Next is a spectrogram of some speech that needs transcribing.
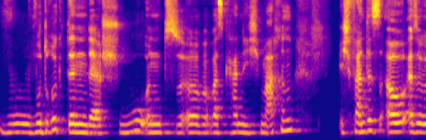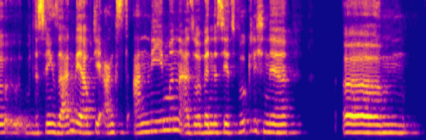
wo, wo drückt denn der Schuh und äh, was kann ich machen? Ich fand es auch, also deswegen sagen wir auch die Angst annehmen. Also wenn es jetzt wirklich eine ähm,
